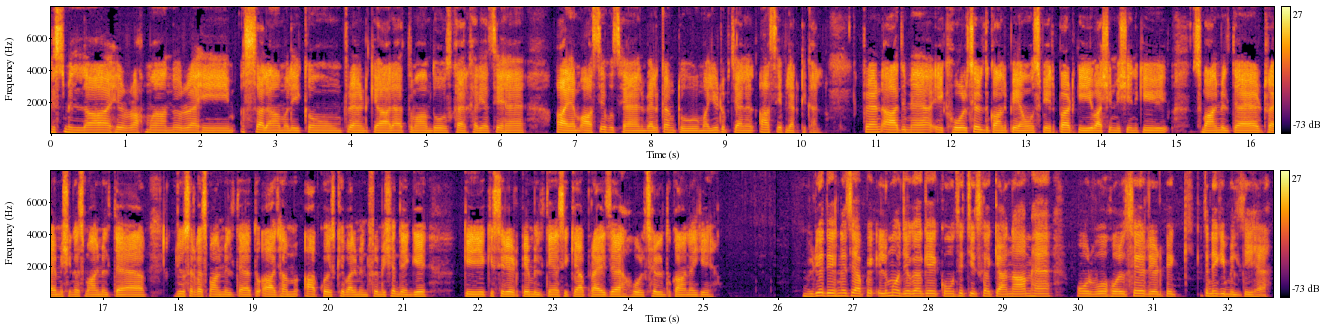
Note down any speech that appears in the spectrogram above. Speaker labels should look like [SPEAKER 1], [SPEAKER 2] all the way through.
[SPEAKER 1] बिसमीम अल्लाम फ्रेंड, क्या हाल है? तमाम दोस्त खैर खैरियत से हैं। I am Asif Hussain, welcome to my YouTube channel Asif electrical. Friend, आज मैं एक होलसेल दुकान पे आया हूँ स्पेयर पार्ट की, वाशिंग मशीन की सामान मिलता है, ड्राई मशीन का सामान मिलता है, जूसर का सामान मिलता है। तो आज हम आपको इसके बारे में इंफॉर्मेशन देंगे कि ये किस रेट पे मिलते हैं इसकी क्या प्राइस है, होलसेल दुकान है ये। वीडियो देखने से आपको इल्म हो जाएगा कि कौन सी चीज़ का क्या नाम है और वो होल सेल रेट पे कितने की मिलती है।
